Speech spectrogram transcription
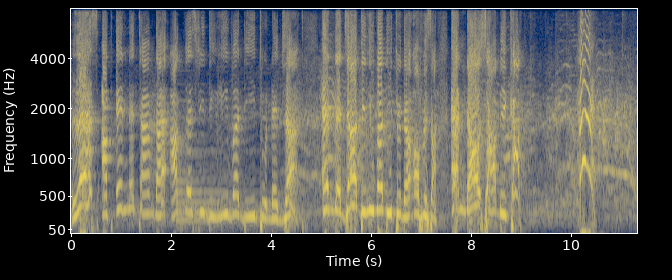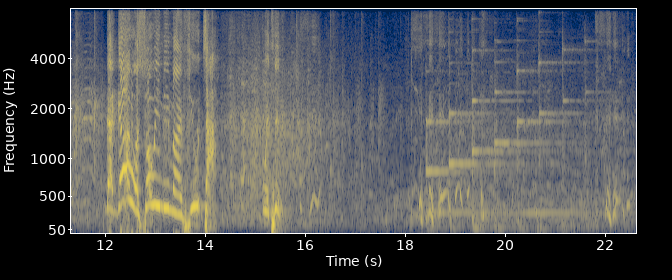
lest at any time thy adversary deliver thee to the judge, and the judge delivered thee to the officer, and thou shalt be cut. Hey! The guy was showing me my future with him.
